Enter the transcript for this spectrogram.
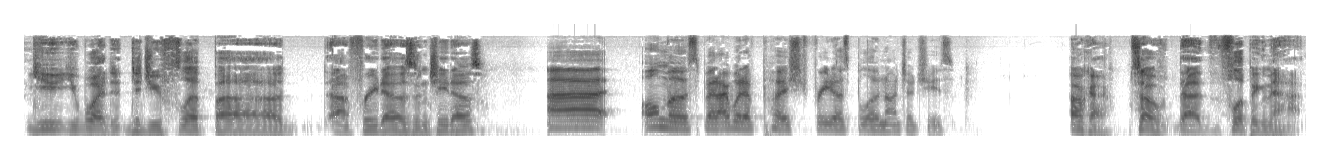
You, you what? Did you flip uh, uh, Fritos and Cheetos? uh, almost, but I would have pushed Fritos below nacho cheese. Okay, so uh, flipping that,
